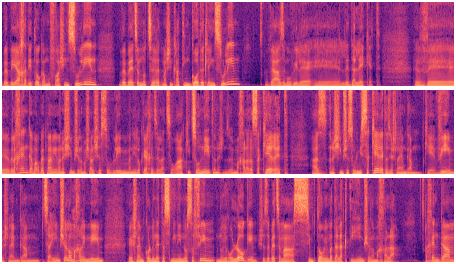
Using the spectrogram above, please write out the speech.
וביחד איתו גם מופרש אינסולין, ובעצם נוצרת מה שנקרא תנגודת לאינסולין, ואז זה מוביל אה, לדלקת. ו... ולכן גם הרבה פעמים אנשים שלמשל שסובלים, אם אני לוקח את זה לצורה הקיצונית, זה מחלת הסכרת, אז אנשים שסובלים מסכרת, אז יש להם גם כאבים, יש להם גם פצעים שלא נכון. מחלימים, יש להם כל מיני תסמינים נוספים, נוירולוגיים, שזה בעצם הסימפטומים הדלקתיים של המחלה. לכן גם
